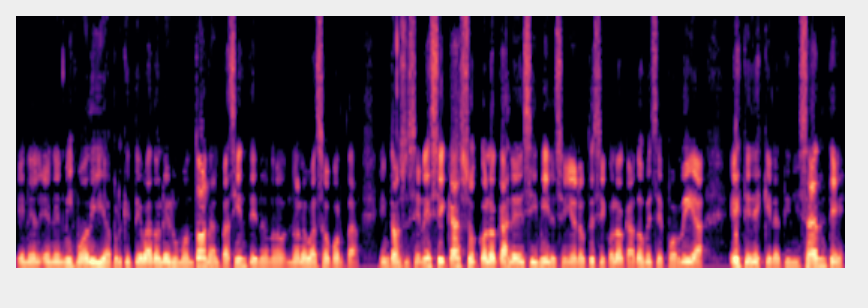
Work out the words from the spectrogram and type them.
en el, en el mismo día porque te va a doler un montón, al paciente no, no, no lo va a soportar. Entonces, en ese caso, colocas, le decís, mire señora, usted se coloca dos veces por día este desqueratinizante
